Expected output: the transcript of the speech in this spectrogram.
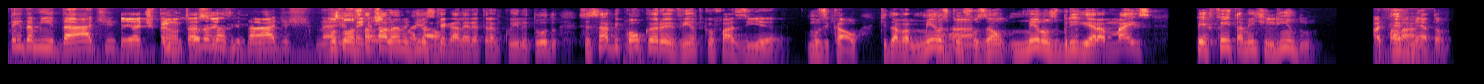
tem da minha idade. Eu ia te perguntar tem de todas se... as idades. Né? Ô, você tá falando disso, que a galera é tranquila e tudo. Você sabe qual que era o evento que eu fazia musical? Que dava menos uhum. confusão, menos briga e era mais perfeitamente lindo? Pode falar. Heavy metal.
